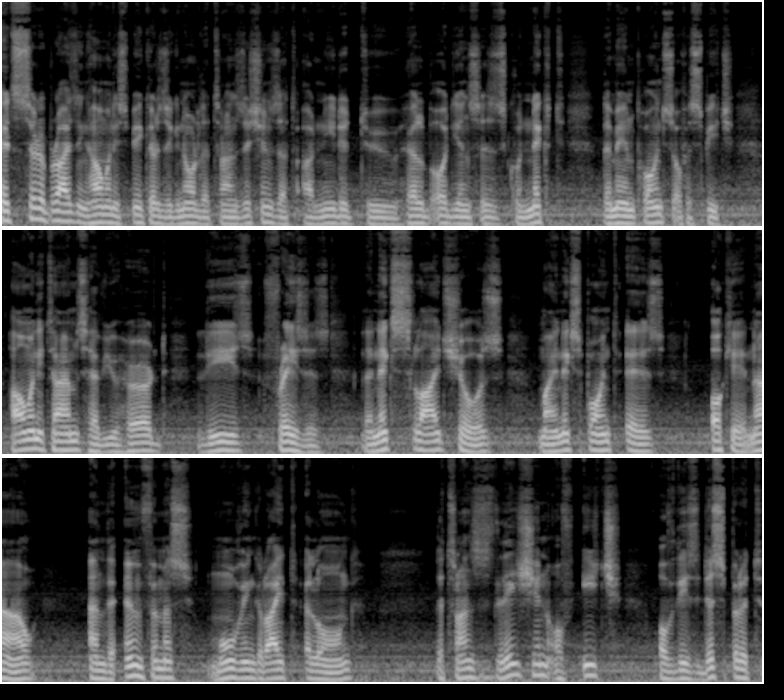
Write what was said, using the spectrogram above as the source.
it's surprising how many speakers ignore the transitions that are needed to help audiences connect the main points of a speech. How many times have you heard these phrases? The next slide shows my next point is okay now, and the infamous moving right along. The translation of each of these disparate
